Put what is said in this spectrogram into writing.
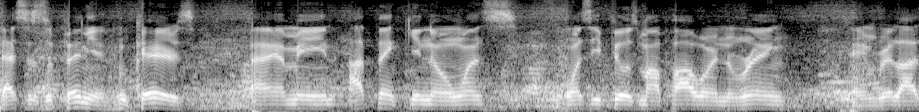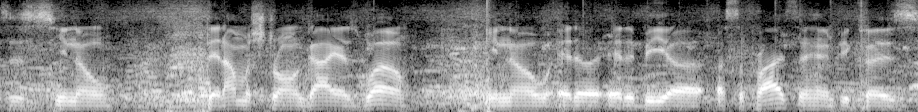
that's his opinion. Who cares? I mean, I think you know once once he feels my power in the ring and realizes you know that I'm a strong guy as well, you know, it'll, it'll be a, a, surprise to him because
